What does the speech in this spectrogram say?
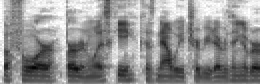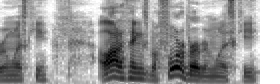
before bourbon whiskey, because now we attribute everything to bourbon whiskey. A lot of things before bourbon whiskey,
